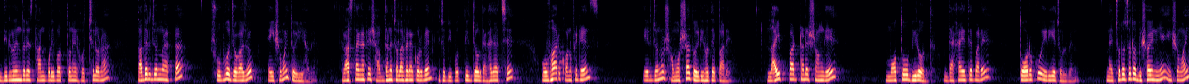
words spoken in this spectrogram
দীর্ঘদিন ধরে স্থান পরিবর্তনের হচ্ছিল না তাদের জন্য একটা শুভ যোগাযোগ এই সময় তৈরি হবে। রাস্তাঘাটে সাবধানে চলাফেরা করবেন, কিছু বিপত্তির যোগ দেখা যাচ্ছে, ওভার কনফিডেন্স এর জন্য সমস্যা তৈরি হতে পারে। লাইফ পার্টনারের সঙ্গে মতবিরোধ দেখা যেতে পারে, তর্ক এড়িয়ে চলবেন। মানে ছোটো ছোটো বিষয় নিয়ে এই সময়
